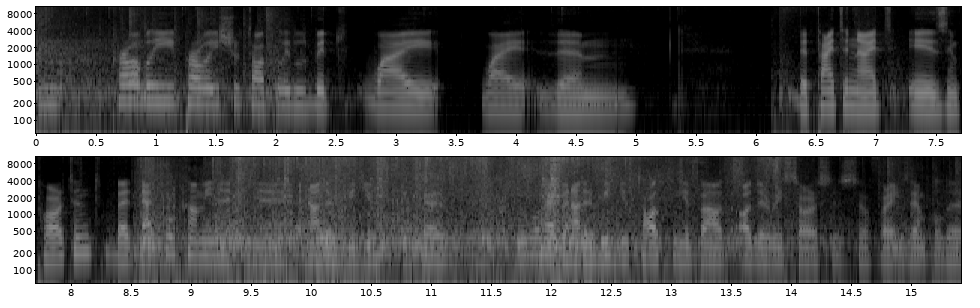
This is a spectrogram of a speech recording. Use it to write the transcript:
And probably probably should talk a little bit why why the um, the Titanite is important, but that will come in, a, in a, another video because we will have another video talking about other resources. So, for example, the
